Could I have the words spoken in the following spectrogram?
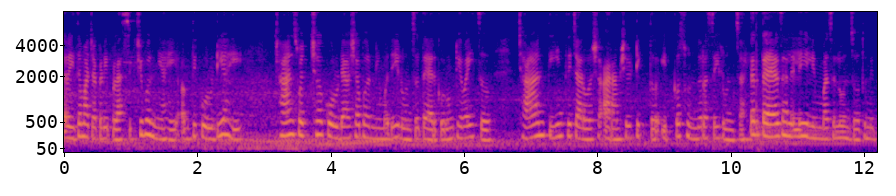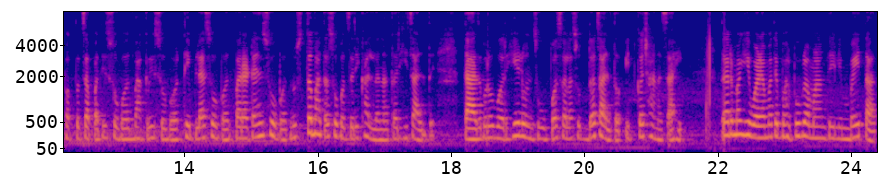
तर इथं माझ्याकडे प्लास्टिकची बरणी आहे. अगदी कोरडी आहे. छान स्वच्छ कोरड्या अशा बरणीमध्ये हे लोणचं तयार करून ठेवायचं. छान तीन ते चार वर्ष आरामशीर टिकतं. इतकं सुंदर असं हे लोणचं आहे. तर तयार झालेले हे लिंबाचं लोणचं तुम्ही फक्त चपातीसोबत भाकरीसोबत थेपल्यासोबत पराठ्यांसोबत नुसतं भातासोबत जरी खाल्लं ना तरीही चालते त्याचबरोबर हे लोणचं उपवासाला सुद्धा चालतं. इतकं छान असं आहे. तर मग हिवाळ्यामध्ये भरपूर प्रमाणामध्ये लिंब येतात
